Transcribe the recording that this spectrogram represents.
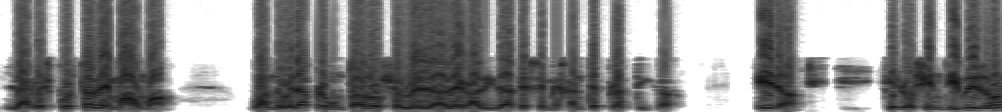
La respuesta de Mahoma, cuando era preguntado sobre la legalidad de semejante práctica, era que los individuos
